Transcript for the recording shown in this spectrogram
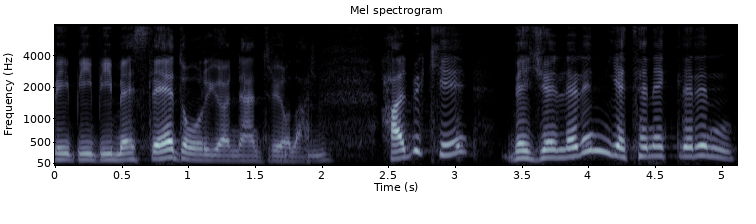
bir, bir, bir mesleğe doğru yönlendiriyorlar. Halbuki becerilerin, yeteneklerin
